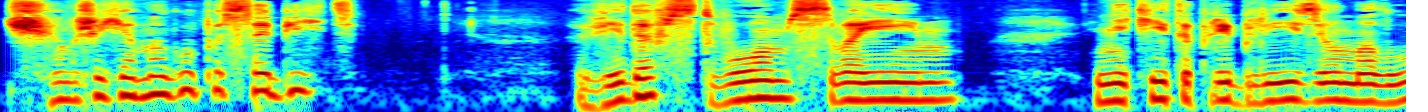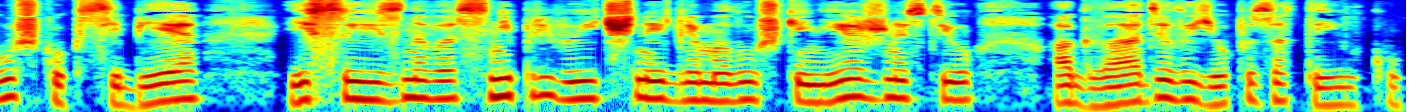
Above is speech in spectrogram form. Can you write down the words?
Чем же я могу пособить? Видовством своим, Никита приблизил малушку к себе и сызново, с непривычной для малушки нежностью, огладил ее по затылку.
